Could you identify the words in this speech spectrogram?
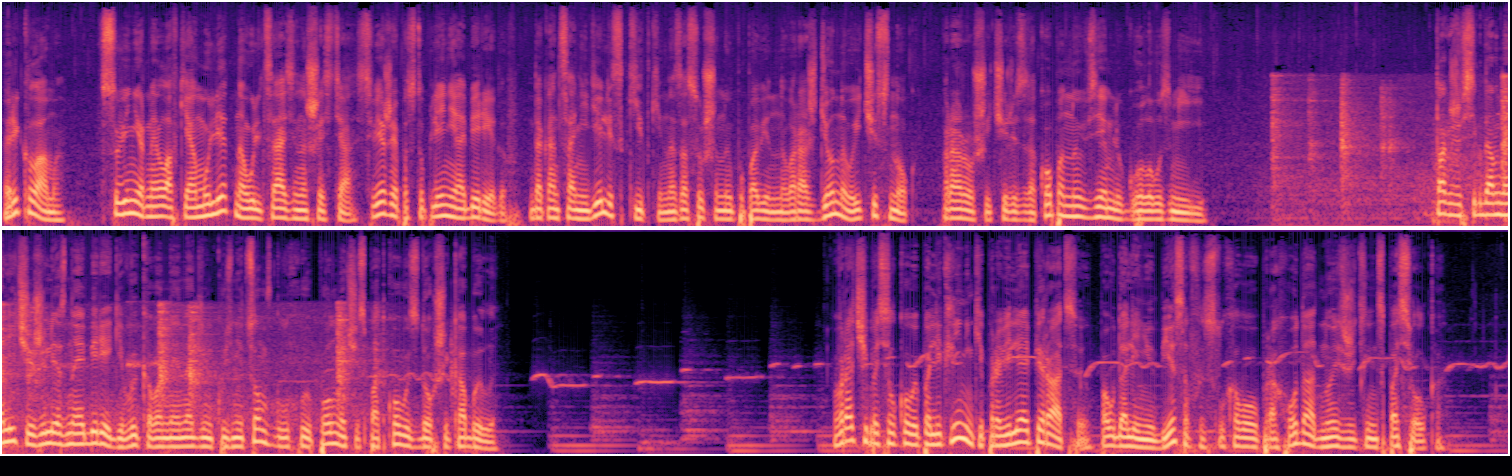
Реклама. В сувенирной лавке «Амулет» на улице Азина 6А свежее поступление оберегов. До конца недели скидки на засушенную пуповину новорожденного и чеснок проросший через закопанную в землю голову змеи. Также всегда в наличии железные обереги, выкованные ногим кузнецом в глухую полночь из подковы сдохшей кобылы. Врачи поселковой поликлиники провели операцию по удалению бесов из слухового прохода одной из жительниц поселка.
